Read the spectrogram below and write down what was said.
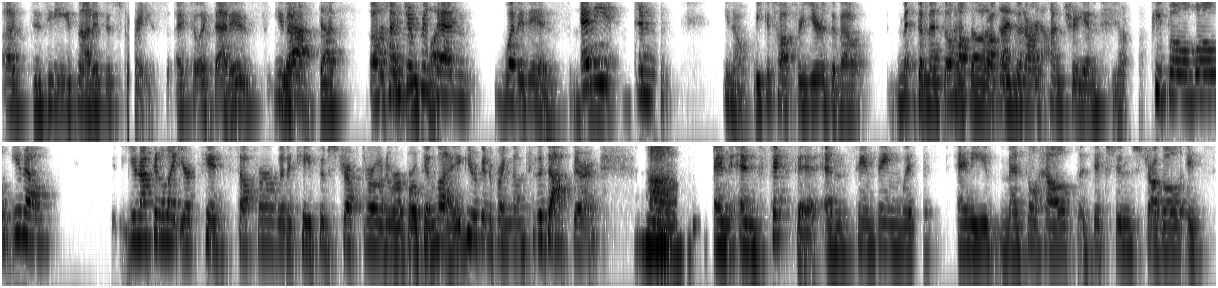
a disease, not a disgrace. I feel like that is, you yeah, know, that's a hundred percent what it is. Mm-hmm. Any, and, you know, we could talk for years about the mental health problems in our yeah. country and yeah. people will, you know, you're not going to let your kids suffer with a case of strep throat or a broken leg. You're going to bring them to the doctor mm-hmm. um, and and fix it. And same thing with any mental health addiction struggle. It's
